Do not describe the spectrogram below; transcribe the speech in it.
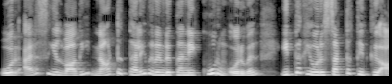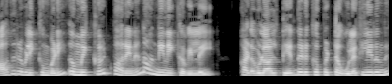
ஓர் அரசியல்வாதி நாட்டு தலைவர் என்று தன்னை கூறும் ஒருவர் இத்தகைய ஒரு சட்டத்திற்கு ஆதரவளிக்கும்படி எம்மை கேட்பார் என நான் நினைக்கவில்லை. கடவுளால் தேர்ந்தெடுக்கப்பட்ட உலகிலிருந்து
